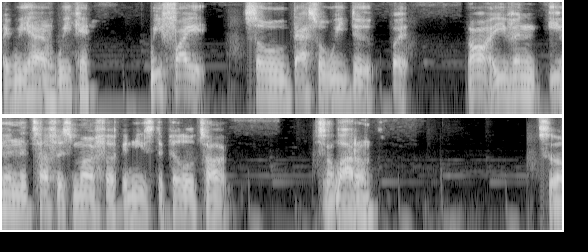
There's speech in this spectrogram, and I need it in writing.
Like we have, we can, we fight, so that's what we do. But oh, even even the toughest motherfucker needs to pillow talk. It's a lot on. So,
